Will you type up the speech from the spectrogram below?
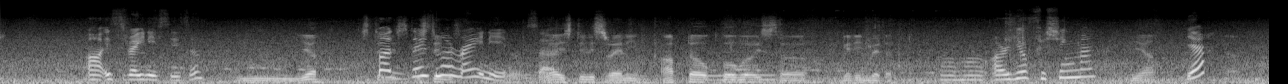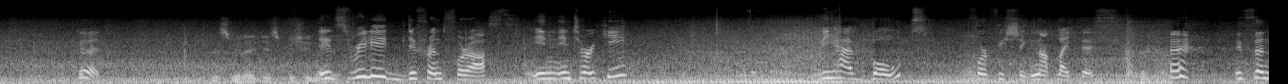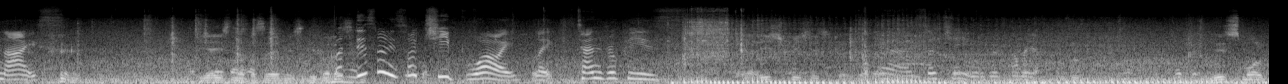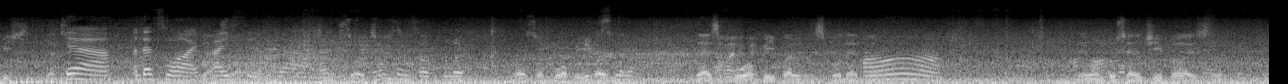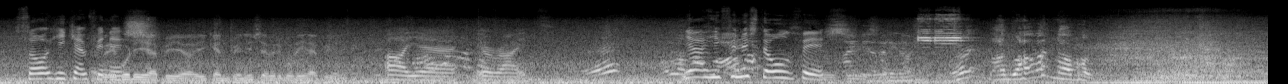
Uh, it's rainy season. Mm, yeah. Still But is- there's still no is- raining, so. Yeah, it still is raining. After October it's uh, getting better. Uh-huh. Are you a fishing man? Yeah. Yeah? Yeah. Good. This village is fishing. It's really different for us. In in Turkey, we have boats for fishing, not like this. it's a nice. Yeah, it's not the same. It's different. But this one is so cheap. Why? Like 10 rupees. yeah, each fish is different. Yeah, it's so cheap. Okay. This small fish. That's Yeah, that's why I see. Yeah. it's so expensive. Sattılar. Also poor people. There's poor people. It's for that. Ah, They want to sell cheaper. It's, so he can finish. everybody happy. Yeah, he can finish. Everybody happy. Oh yeah, you're right. Yeah, he finished the old fish.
